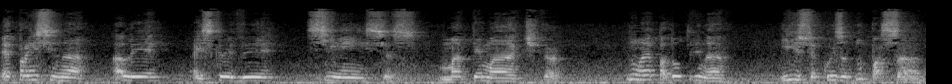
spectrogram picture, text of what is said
É para ensinar a ler, a escrever, ciências, matemática. Não é para doutrinar. Isso é coisa do passado.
